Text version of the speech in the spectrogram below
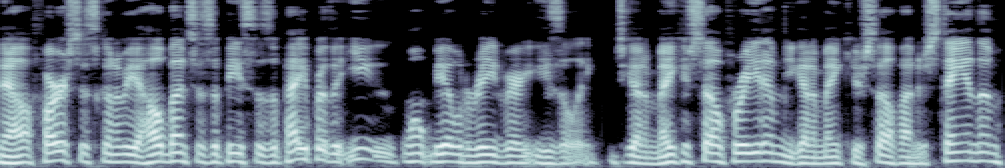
Now, first it's going to be a whole bunch of pieces of paper that you won't be able to read very easily. But you got to make yourself read them. You got to make yourself understand them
